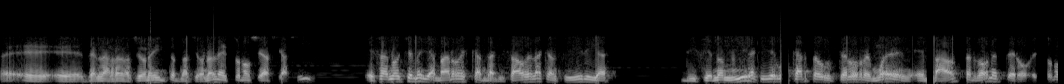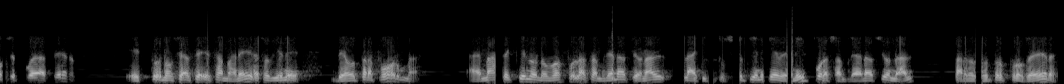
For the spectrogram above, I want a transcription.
eh, eh, de las relaciones internacionales, esto no se hace así. Esa noche me llamaron escandalizado de la Cancillería diciéndome, mira, aquí llegó una carta, usted lo remueve, embajador, perdone, pero esto no se puede hacer, esto no se hace de esa manera, eso viene de otra forma. Además de que no nomás fue la Asamblea Nacional, la institución tiene que venir por la Asamblea Nacional para nosotros proceder.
